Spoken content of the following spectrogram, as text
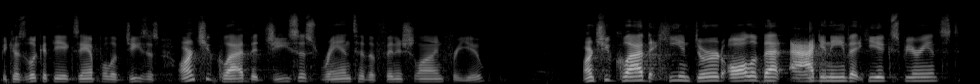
Because look at the example of Jesus. Aren't you glad that Jesus ran to the finish line for you? Aren't you glad that he endured all of that agony that he experienced?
